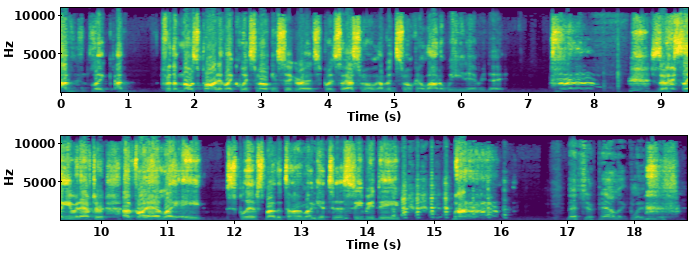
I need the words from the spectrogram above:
I've like I've for the most part I've like quit smoking cigarettes, but it's like I smoke. I've been smoking a lot of weed every day. so it's like even after I've probably had like eight spliffs by the time I get to CBD. That's your palate cleanser.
